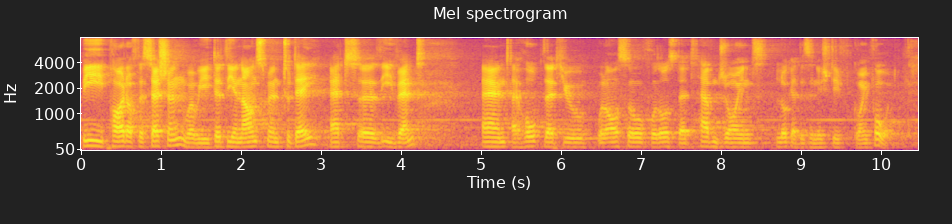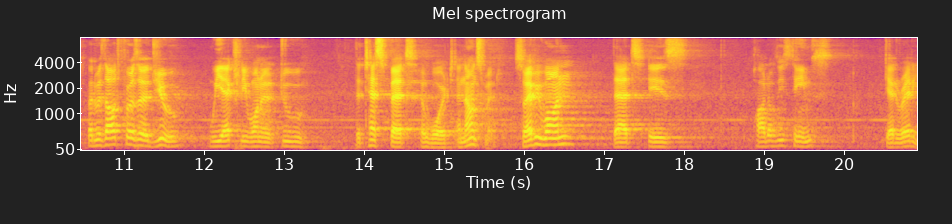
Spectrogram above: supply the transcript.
be part of the session where we did the announcement today at uh, the event. And I hope that you will also, for those that haven't joined, look at this initiative going forward. But without further ado, we actually want to do the Testbed Award announcement. So everyone that is part of these teams, get ready.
